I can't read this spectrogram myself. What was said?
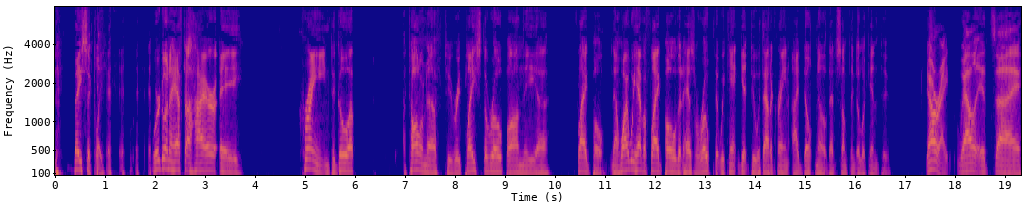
Basically, we're going to have to hire a crane to go up tall enough to replace the rope on the uh, flagpole. Now, why we have a flagpole that has a rope that we can't get to without a crane, I don't know. That's something to look into. All right. Well, it's. Uh,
